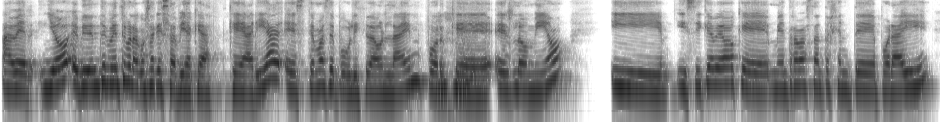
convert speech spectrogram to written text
A ver, yo evidentemente una cosa que sabía que, que haría es temas de publicidad online porque es lo mío. Y, sí que veo que me entra bastante gente por ahí,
